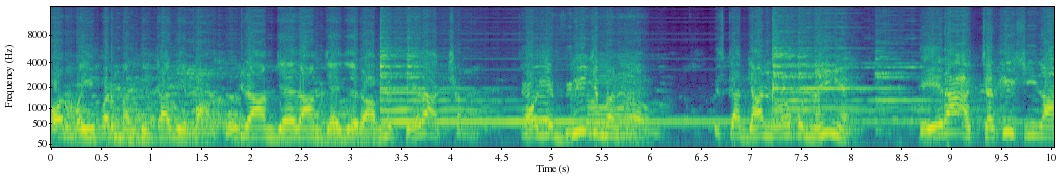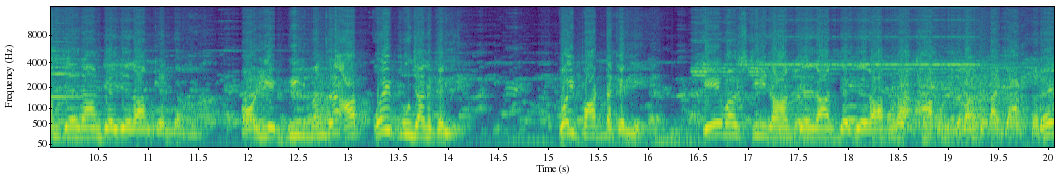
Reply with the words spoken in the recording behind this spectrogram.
और वहीं पर मंदिर का निर्माण हो। राम जय राम जय जय राम में तेरह अक्षर है। और ये बीज मंत्र है। इसका ज्ञान लोगों को नहीं है। तेरह अक्षर की श्री राम जय राम जय जय राम के अंदर है। और ये बीज मंत्र आप कोई पूजा न करिए। कोई पाठ न करिए। केवल श्री राम जय राम जय जय राम का आप मंत्र का जाप करें।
